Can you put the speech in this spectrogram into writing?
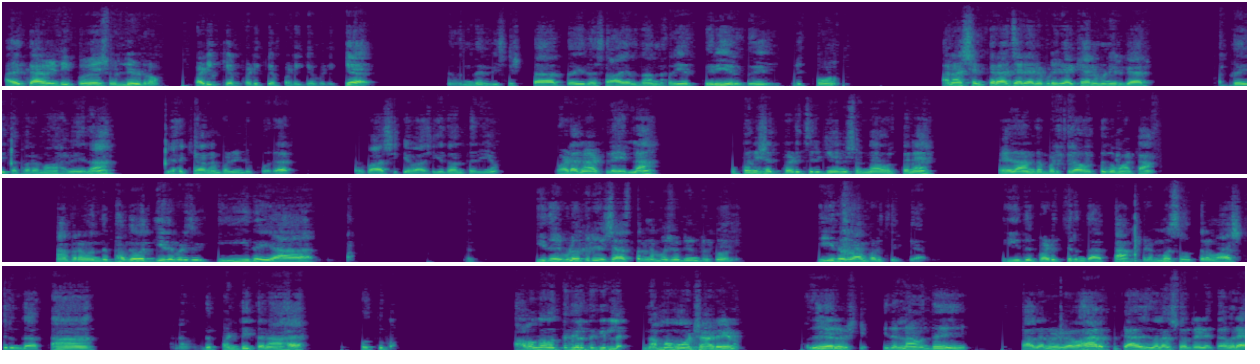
அதுக்காக வேண்டி இப்பவே சொல்லிடுறோம். படிக்க படிக்க படிக்க படிக்க. இது வந்து விசிஷ்டாத்வைத சாயல் தான் நிறைய தெரியறது இப்படி தோணும். ஆனா சங்கராச்சாரியார் எப்படி வியாக்கியானம் பண்ணியிருக்கார்? அத்வைத பரமாகவே தான் வியாக்கியானம் பண்ணிட்டு போறார். வாசிக்க வாசிக்க தான் தெரியும். வடநாட்டில் எல்லாம் உபனிஷத் படிச்சிருக்கேன்னு சொன்னால் ஒருத்தனை வேதாந்தம் படிச்சதா ஒத்துக்க மாட்டான். அப்புறம் வந்து பகவத்கீதை படிச்சு கீதையா கீதை இவ்வளவு பெரிய சாஸ்திரம் நம்ம சொல்லிட்டு இருக்கோம். கீதை தான் படிச்சிருக்கியா இது படிச்சிருந்தா தான் பிரம்மசூத்திரம் வாசிச்சிருந்தா தான் நான் வந்து பண்டித்தனாக ஒத்துப்பான். அவங்க ஒத்துக்கிறதுக்கு இல்லை. நம்ம மோட்சம் அடையணும். அது வேற விஷயம். இதெல்லாம் வந்து சாதாரண விவகாரத்துக்காக இதெல்லாம் சொல்றேனே தவிர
